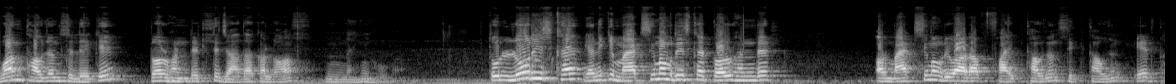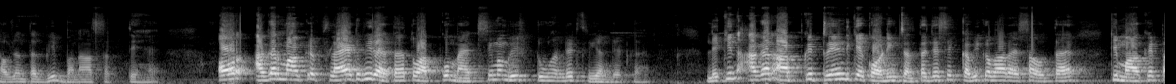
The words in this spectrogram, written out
1000 से लेके 1200 से ज़्यादा का लॉस नहीं होगा। तो लो रिस्क है, यानी कि मैक्सिमम रिस्क है 1200 और मैक्सिमम रिवार्ड आप 5000, 6000, 8000 तक भी बना सकते हैं। और अगर मार्केट फ्लैट भी रहता है तो आपको मैक्सिमम रिस्क 200, 300 का है। लेकिन अगर आपके ट्रेंड के अकॉर्डिंग चलता है जैसे कभी कभार ऐसा होता है कि मार्केट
